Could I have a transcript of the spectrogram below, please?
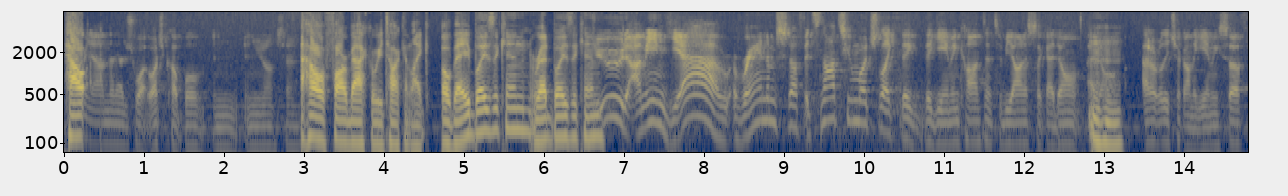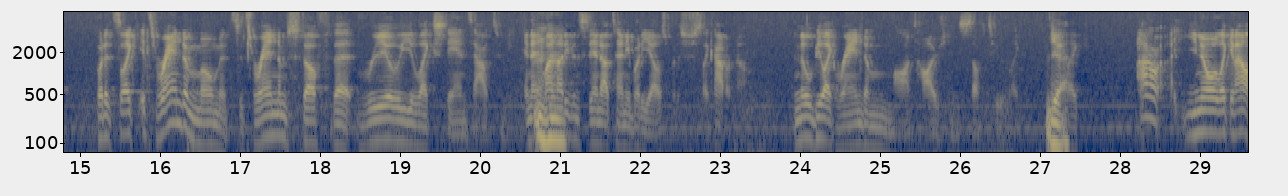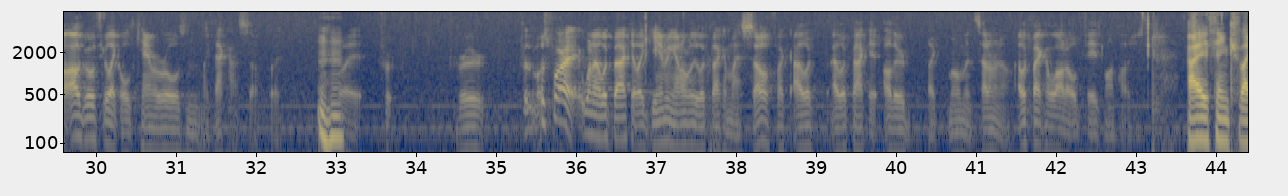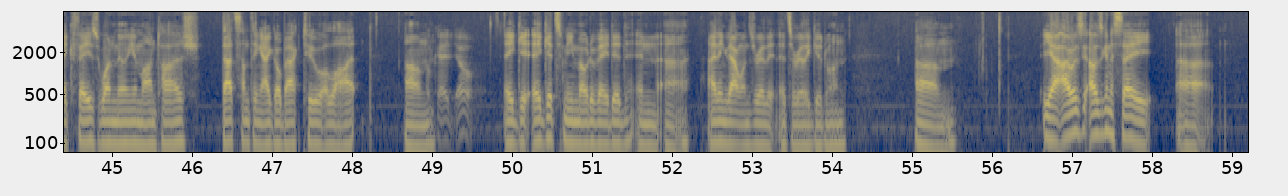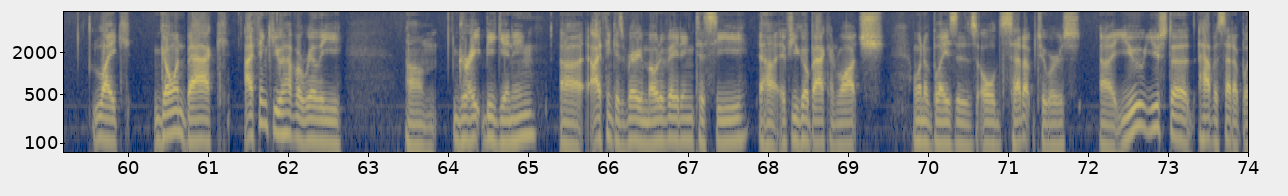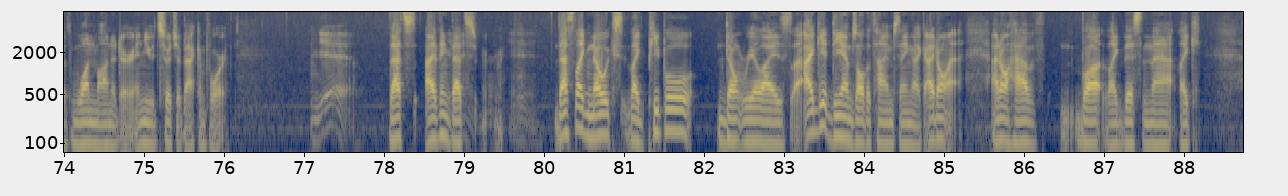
How Every now and then I just watch, watch a couple, and and you know what I'm saying. how far back are we talking? Like Obey Blaziken, Red Blaziken? Dude, I mean, yeah, random stuff. It's not too much like the the gaming content, to be honest. Like I don't, I don't, I don't really check on the gaming stuff. But it's like it's random moments. It's random stuff that really like stands out to me, and it might Mhm. not even stand out to anybody else. But it's just like I don't know, and it'll be like random montages and stuff too. Like Yeah. like I don't, you know, like and I'll I'll go through like old camera rolls and like that kind of stuff. But hmm but for for for the most part, when I look back at like gaming, I don't really look back at myself. Like I look I look back at other like moments. I don't know. I look back at a lot of old FaZe montages. I think like FaZe One Million montage. That's something I go back to a lot. Um, Okay, dope. it get, it gets me motivated, and uh, I think that one's really it's a really good one. Um, yeah, I was I was gonna say, uh, like going back, I think you have a really um, great beginning. Uh, I think it's very motivating to see uh, if you go back and watch one of Blaze's old setup tours. uh, you used to have a setup with one monitor and you'd switch it back and forth. Yeah. That's I think that's Yeah. that's like no ex- like people don't realize I get DMs all the time saying like I don't I don't have blah like this and that like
